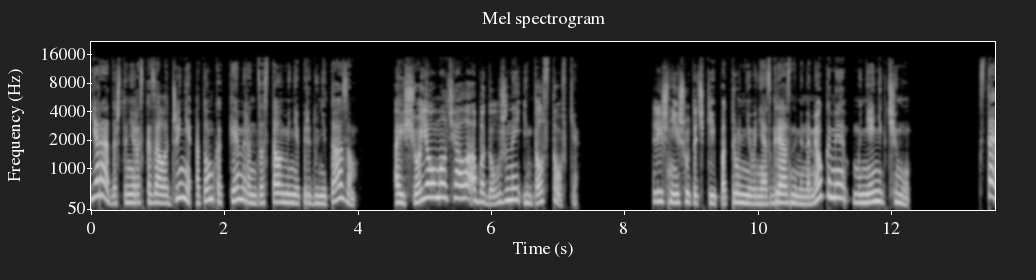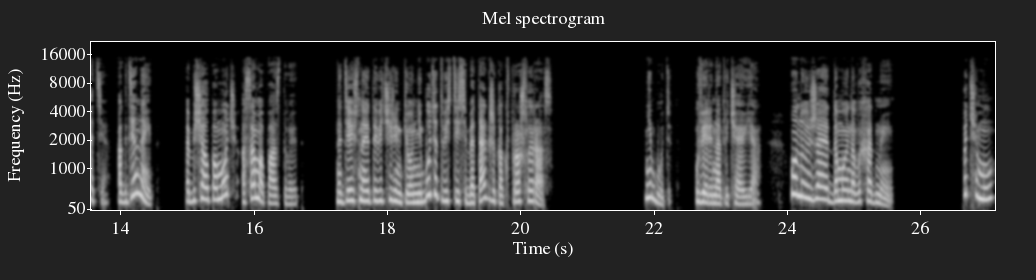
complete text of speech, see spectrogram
Я рада, что не рассказала Джинни о том, как Кэмерон застал меня перед унитазом, а еще я умолчала об одолженной им толстовке. Лишние шуточки и потрунивания с грязными намеками мне ни к чему. Кстати, а где Нейт? Обещал помочь, а сам опаздывает. Надеюсь, на этой вечеринке он не будет вести себя так же, как в прошлый раз. Не будет, уверенно отвечаю я. Он уезжает домой на выходные. Почему?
